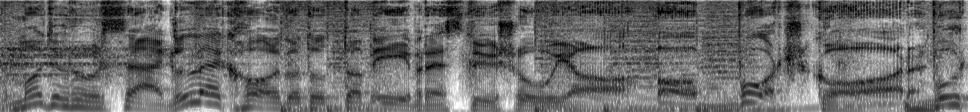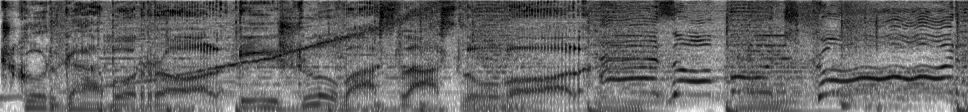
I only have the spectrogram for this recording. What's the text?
Ez Magyarország leghallgatottabb ébresztő sója, a Bocskor. Bocskor Gáborral és Lovász Lászlóval. Ez a bocskor!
